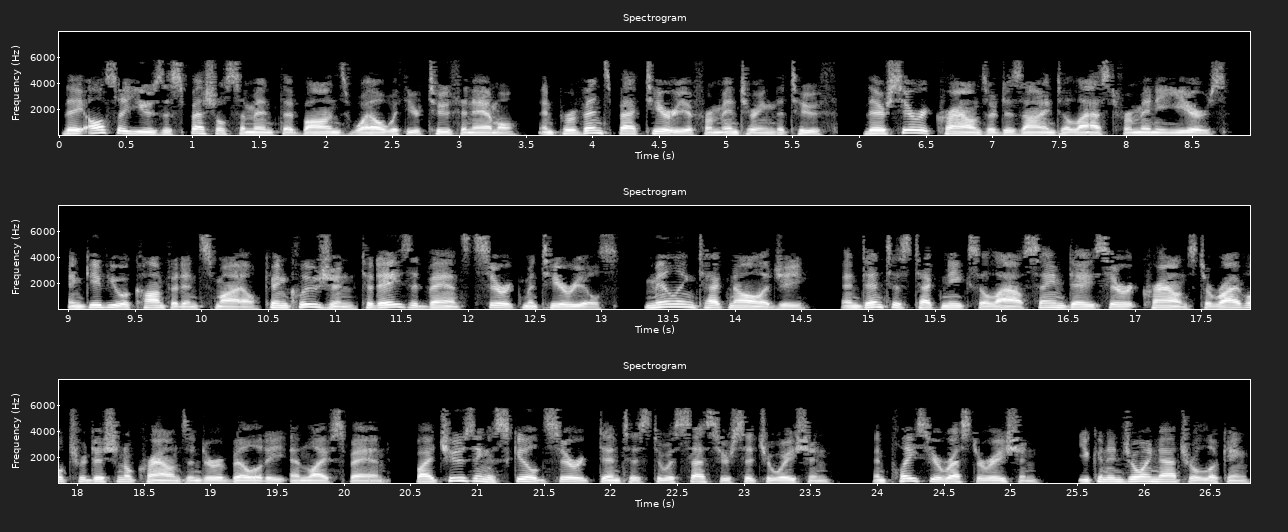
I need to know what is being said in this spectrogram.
They also use a special cement that bonds well with your tooth enamel and prevents bacteria from entering the tooth. Their CEREC crowns are designed to last for many years and give you a confident smile. Conclusion Today's advanced CEREC materials, milling technology, and dentist techniques allow same-day CEREC crowns to rival traditional crowns in durability and lifespan. By choosing a skilled CEREC dentist to assess your situation and place your restoration, you can enjoy natural looking,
